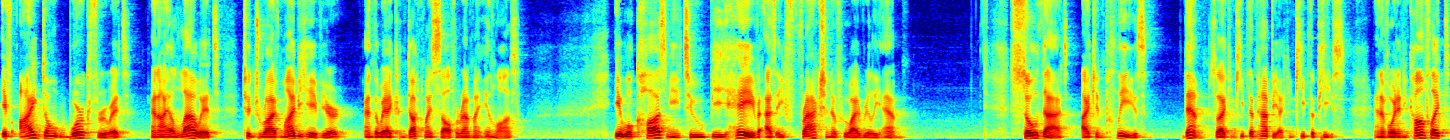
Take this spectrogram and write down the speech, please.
if I don't work through it and I allow it to drive my behavior and the way I conduct myself around my in laws, it will cause me to behave as a fraction of who I really am so that I can please them, so I can keep them happy, I can keep the peace and avoid any conflict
